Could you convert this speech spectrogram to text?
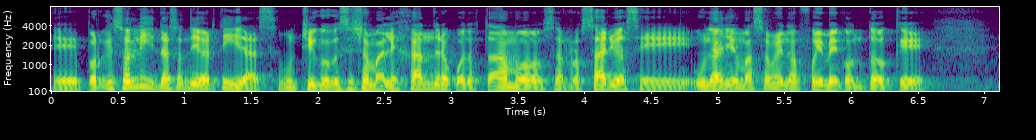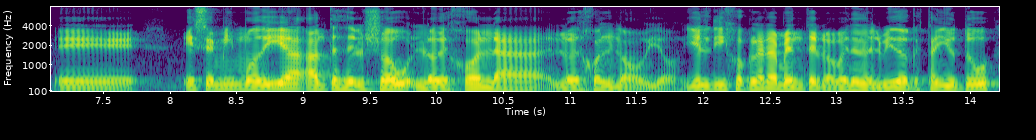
¿eh? porque son lindas, son divertidas. Un chico que se llama Alejandro, cuando estábamos en Rosario hace un año más o menos, fue y me contó que... Eh, ese mismo día, antes del show, lo dejó, la, lo dejó el novio. Y él dijo claramente, lo ven en el video que está en YouTube,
